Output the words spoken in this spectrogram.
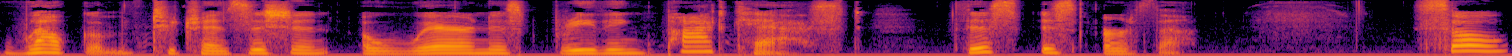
Welcome to Transition Awareness Breathing Podcast. This is Eartha. So,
